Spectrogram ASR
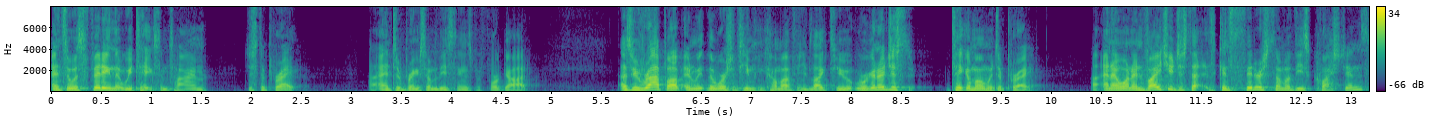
And so it's fitting that we take some time just to pray uh, and to bring some of these things before God. As we wrap up, and we, the worship team can come up if you'd like to, we're going to just take a moment to pray. Uh, and I want to invite you just to consider some of these questions.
